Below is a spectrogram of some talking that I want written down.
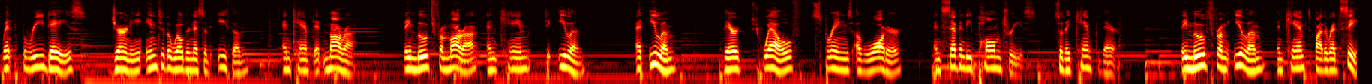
went three days' journey into the wilderness of Etham, and camped at Marah. They moved from Marah and came to Elim. At Elim, there are 12 springs of water and 70 palm trees, so they camped there. They moved from Elim and camped by the Red Sea.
